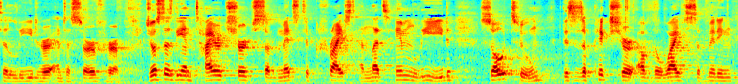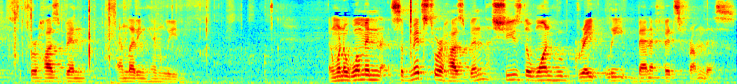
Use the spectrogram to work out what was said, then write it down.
to lead her and to serve her. Just as the entire church submits to Christ and lets him lead, so too, this is a picture of the wife submitting to her husband and letting him lead. And when a woman submits to her husband, she's the one who greatly benefits from this.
